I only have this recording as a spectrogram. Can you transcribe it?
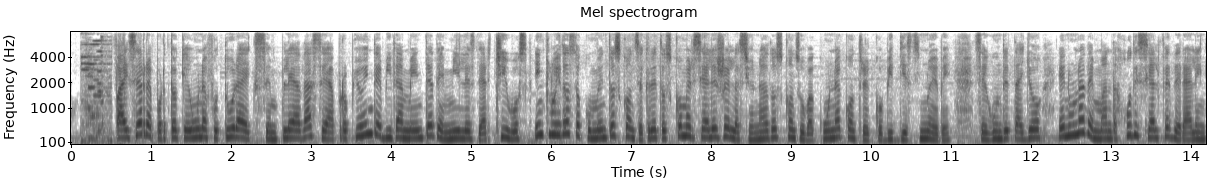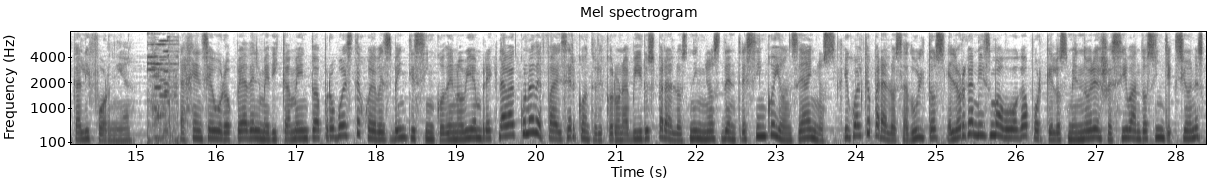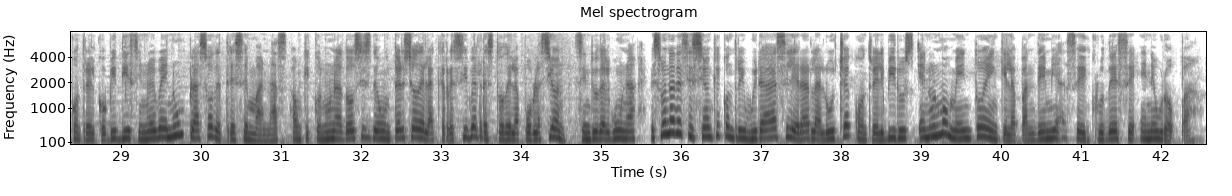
Pfizer reportó que una futura ex empleada se apropió indebidamente de miles de archivos, incluidos documentos con secretos comerciales relacionados con su vacuna contra el COVID-19, según detalló en una demanda judicial federal en California. La Agencia Europea del Medicamento aprobó este jueves 25 de noviembre la vacuna de Pfizer contra el coronavirus para los niños de entre 5 y 11 años. Igual que para los adultos, el organismo aboga porque los menores reciban dos inyecciones contra el COVID-19 en un plazo de tres semanas, aunque con una dosis de un tercio de la que recibe el resto de la población. Sin duda alguna, es una decisión que contribuirá a acelerar la lucha contra el virus en un momento en que la pandemia se encrudece en Europa.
